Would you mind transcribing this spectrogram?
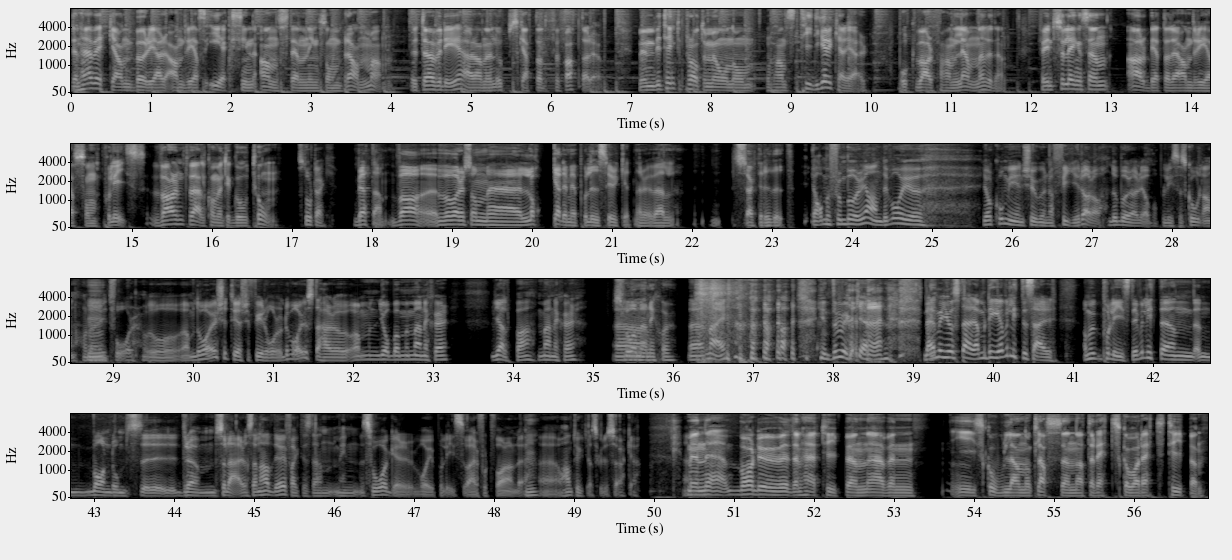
Den här veckan börjar Andreas Ek sin anställning som brandman. Utöver det är han en uppskattad författare. Men vi tänkte prata med honom om hans tidigare karriär och varför han lämnade den. För inte så länge sedan arbetade Andreas som polis. Varmt välkommen till God ton. Stort tack. Berätta, vad, vad var det som eh, lockade med polisyrket när du väl sökte dig dit? Ja, men från början, det var ju jag kom in 2004 då. Då började jag på Polishögskolan och mm. i två år. Och, ja, då var jag 23-24 år och det var just det här att ja, jobba med människor, hjälpa människor. Slå uh, människor? Uh, nej, inte mycket. nej, men just det här, ja, men det är väl lite så här, ja, men polis, det är väl lite en, en barndomsdröm sådär. Och sen hade jag ju faktiskt en, min svåger var ju polis och är fortfarande mm. uh, och han tyckte jag skulle söka. Men var du den här typen även i skolan och klassen att rätt ska vara rätt-typen?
